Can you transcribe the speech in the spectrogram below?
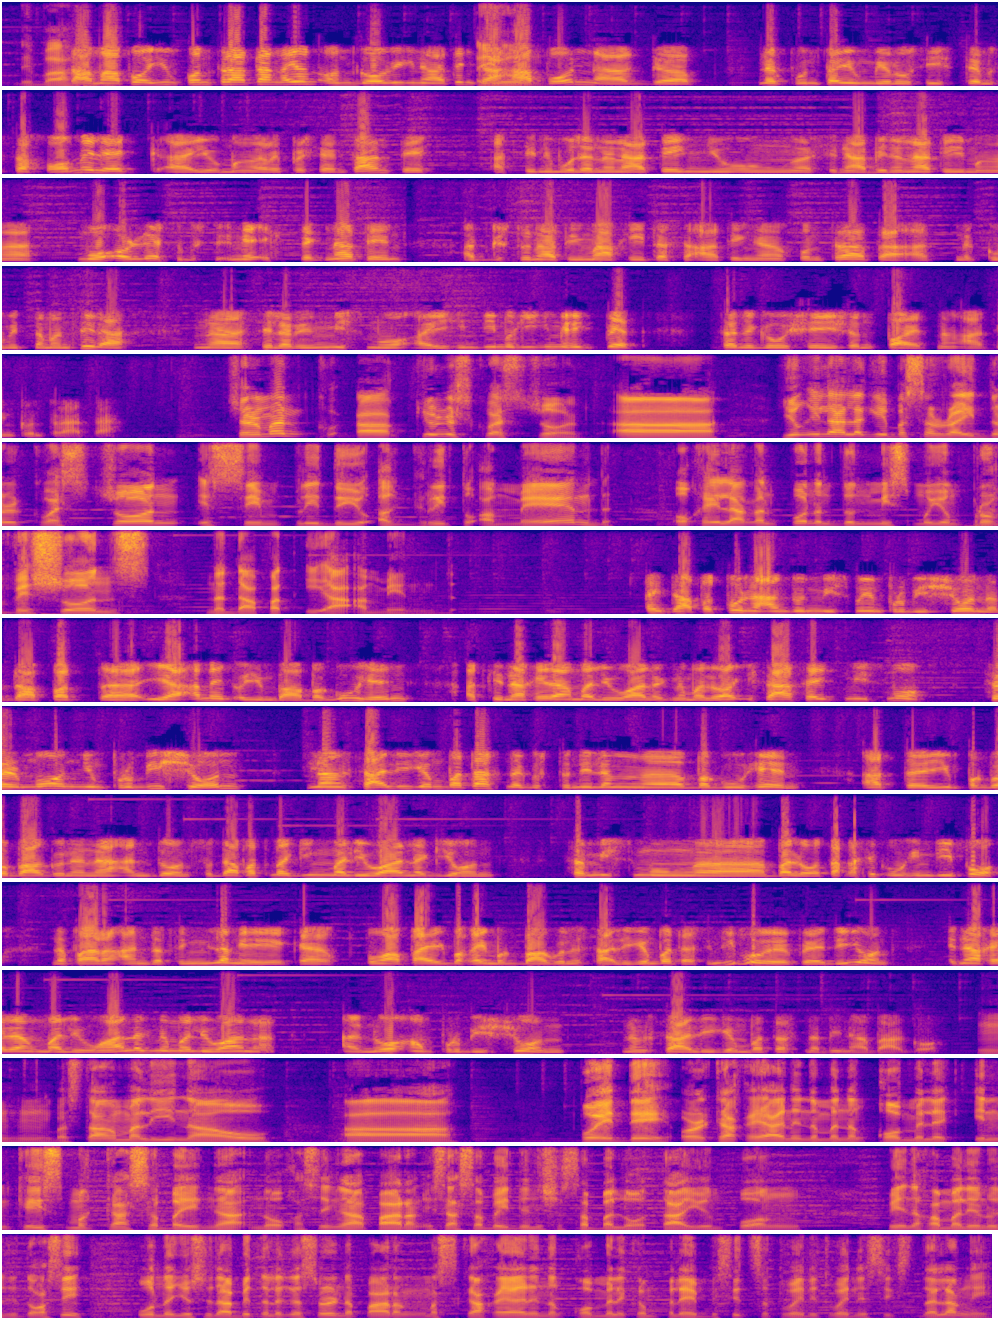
'Di ba? Tama po, yung kontrata ngayon ongoing natin Ayun. kahapon nag uh, nagpunta yung Miro System sa Comelec, uh, yung mga representante at sinimulan na natin yung uh, sinabi na natin yung mga more or less gusto ina-expect natin at gusto nating makita sa ating ah, kontrata at nag-commit naman sila na sila rin mismo ay hindi magiging mahigpit sa negotiation part ng ating kontrata. Cu- uh, curious question. Uh, yung ilalagay ba sa rider question is simply do you agree to amend o kailangan po nandun mismo yung provisions na dapat i-amend? ay dapat po naandun mismo yung provision na dapat uh, i-amend o yung babaguhin at kinakailangan maliwanag na maluwag. Isasite mismo, sermon, yung provision ng saligang batas na gusto nilang ah, baguhin at ah, yung pagbabago na naandun. So dapat maging maliwanag yon sa mismong ah, balota kasi kung hindi po na parang andating lang eh pumapayag ba kayo magbago ng saligang batas hindi po eh, pwede yon kinakailangan maliwanag na maliwanag ano ang provision ng saligang batas na binabago Mhm. Basta ang malinaw, ah pwede or kakayanin naman ng COMELEC in case magkasabay nga, no? Kasi nga, parang isasabay din siya sa balota. Yun po ang pinakamalino dito. Kasi una nyo sinabi talaga, sir, na parang mas kakayanin ng COMELEC ang plebiscite sa 2026 na lang eh.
